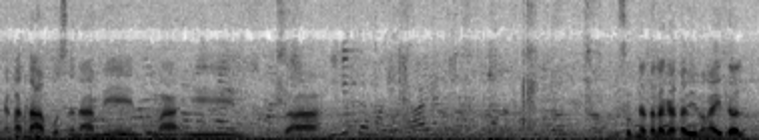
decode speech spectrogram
nakatapos na namin kumain. Diba? Busog na talaga kami mga idol.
